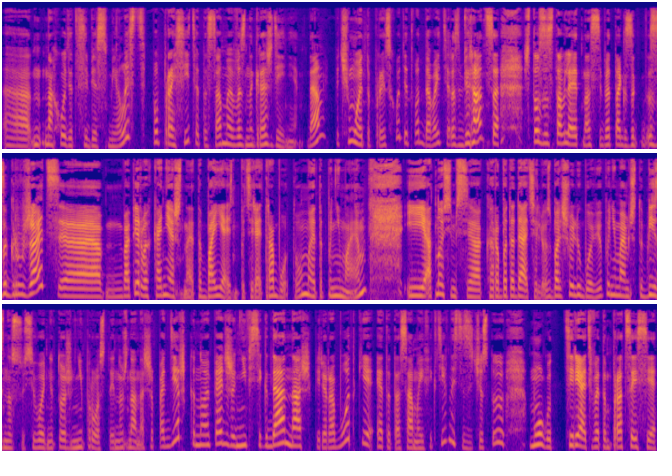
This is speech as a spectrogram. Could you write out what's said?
э, находят в себе смелость попросить это самое вознаграждение. Да? Почему это происходит? Вот давайте разбираться, что заставляет нас себя так загружать. Э, во-первых, конечно, это боязнь потерять работу, мы это понимаем. И относимся к работодателю с большой любовью, понимаем, что бизнесу сегодня тоже непросто и нужна наша поддержка, но, опять же, не всегда наши переработки, это та самая эффективность, и зачастую могут терять в этом процессе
